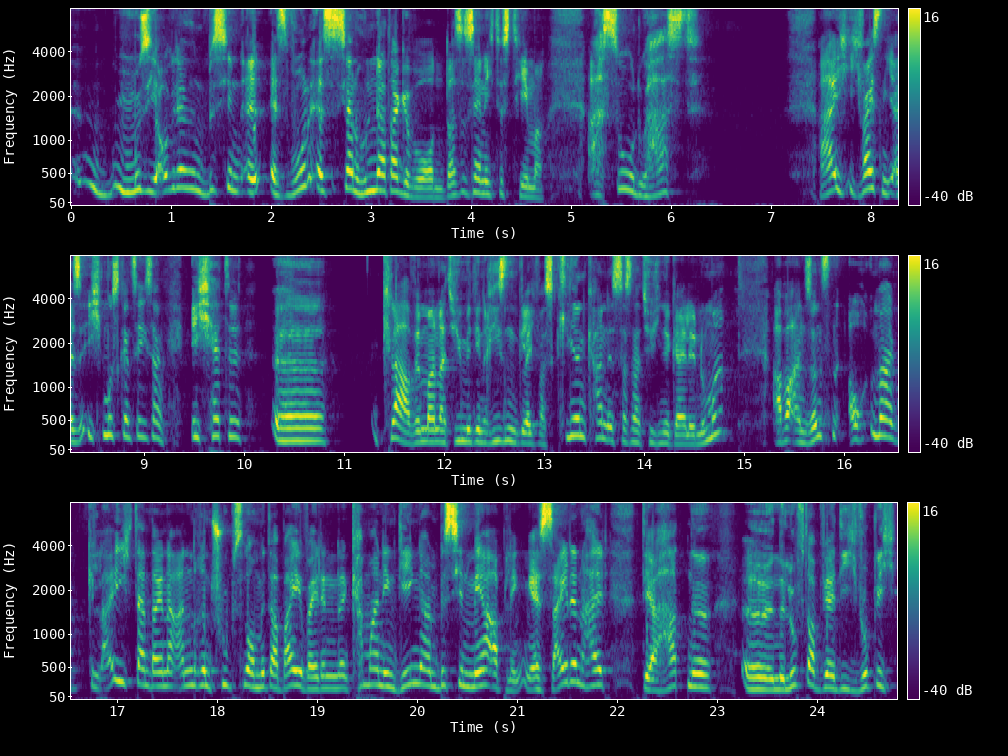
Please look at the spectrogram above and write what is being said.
äh, muss ich auch wieder ein bisschen. Äh, es, wurde, es ist ja ein Hunderter geworden. Das ist ja nicht das Thema. Ach so, du hast. Ah, ich, ich weiß nicht. Also, ich muss ganz ehrlich sagen, ich hätte. Äh, Klar, wenn man natürlich mit den Riesen gleich was clearen kann, ist das natürlich eine geile Nummer. Aber ansonsten auch immer gleich dann deine anderen Troops noch mit dabei, weil dann, kann man den Gegner ein bisschen mehr ablenken. Es sei denn halt, der hat eine, äh, eine Luftabwehr, die ich wirklich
